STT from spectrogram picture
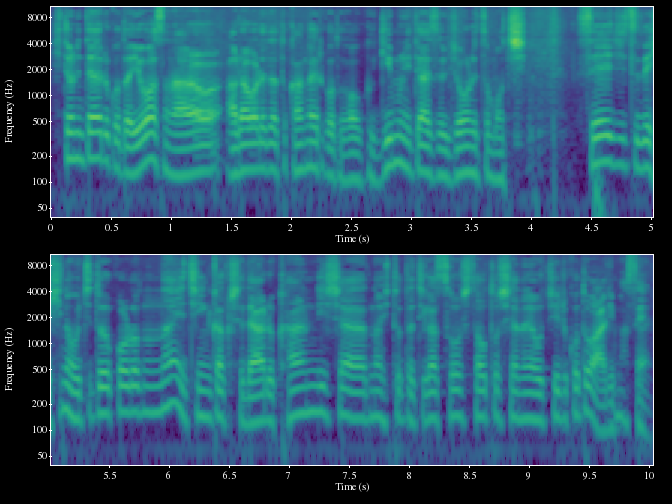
人に頼ることは弱さの表れだと考えることが多く、義務に対する情熱を持ち、誠実で火の打ちどころのない人格者である管理者の人たちがそうした落とし穴に陥ることはありません。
